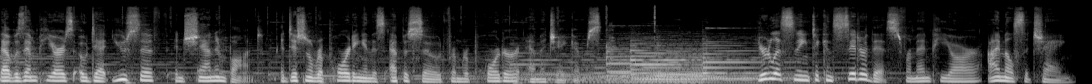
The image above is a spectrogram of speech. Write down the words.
That was NPR's Odette Youssef and Shannon Bond. Additional reporting in this episode from reporter Emma Jacobs. You're listening to Consider This from NPR. I'm Ailsa Chang.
